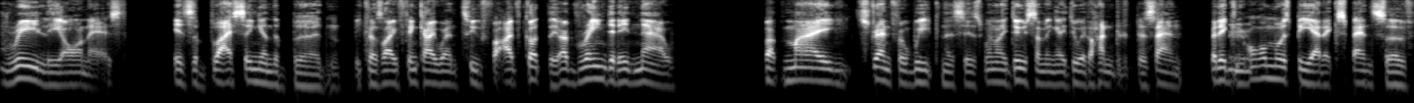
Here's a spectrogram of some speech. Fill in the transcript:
really honest, it's a blessing and the burden because I think I went too far. I've got the, I've reined it in now. But my strength and weakness is when I do something, I do it 100%. But it can mm. almost be at expense of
